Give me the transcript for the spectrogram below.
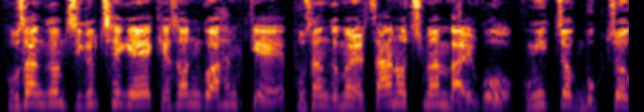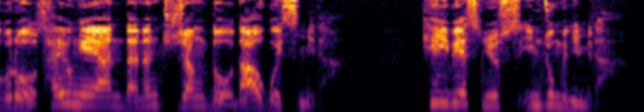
보상금 지급 체계의 개선과 함께 보상금을 쌓아놓지만 말고 공익적 목적으로 사용해야 한다는 주장도 나오고 있습니다. KBS 뉴스 임종근입니다.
